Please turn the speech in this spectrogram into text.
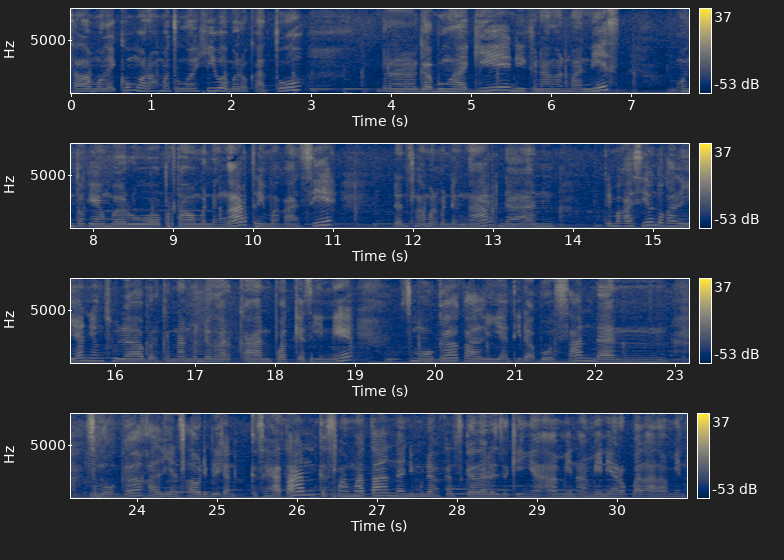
Assalamualaikum warahmatullahi wabarakatuh. Bergabung lagi di Kenangan Manis. Untuk yang baru pertama mendengar, terima kasih Dan selamat mendengar. Dan terima kasih untuk kalian yang sudah berkenan mendengarkan podcast ini. Semoga kalian tidak bosan dan Semoga kalian selalu diberikan kesehatan, keselamatan, dan dimudahkan segala rezekinya. Amin, amin, ya Robbal 'Alamin.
